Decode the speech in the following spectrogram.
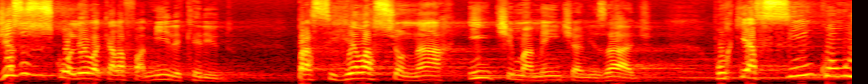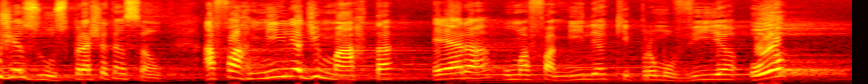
Jesus escolheu aquela família, querido, para se relacionar intimamente à amizade, porque assim como Jesus, preste atenção, a família de Marta era uma família que promovia o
